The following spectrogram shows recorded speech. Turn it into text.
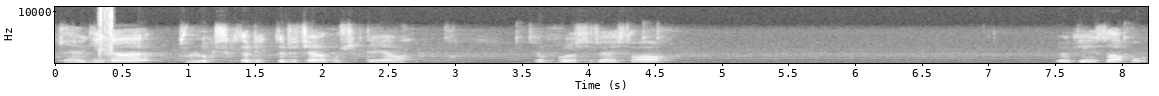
자, 여기는 블록 스크립트를 짜는 곳인데요. 이런 것을 해서 여기에서 뭐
